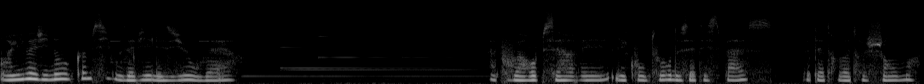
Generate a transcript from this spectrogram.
en l'imaginant comme si vous aviez les yeux ouverts, à pouvoir observer les contours de cet espace, peut-être votre chambre,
